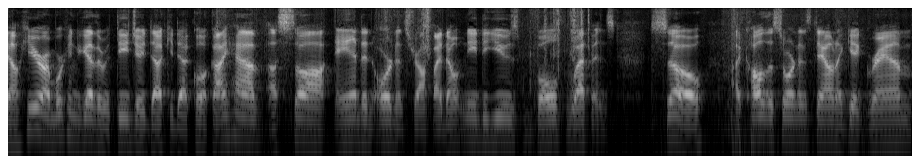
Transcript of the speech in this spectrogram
Now here I'm working together with DJ Ducky Duck. Look, I have a saw and an ordnance drop. I don't need to use both weapons. So I call this ordnance down, I get Graham,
